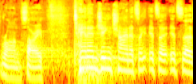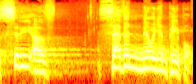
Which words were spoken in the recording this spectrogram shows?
wrong, sorry. Tianjin, China. It's a, it's a, it's a city of 7 million people.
